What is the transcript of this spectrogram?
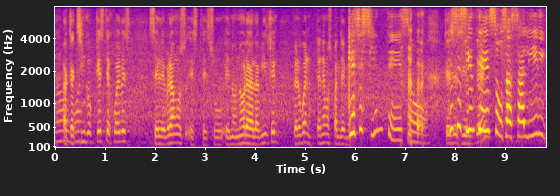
no, que este jueves celebramos este, su, en honor a la Virgen pero bueno, tenemos pandemia. ¿Qué se siente eso? ¿Qué, se, siente? eso? O sea, salir y...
